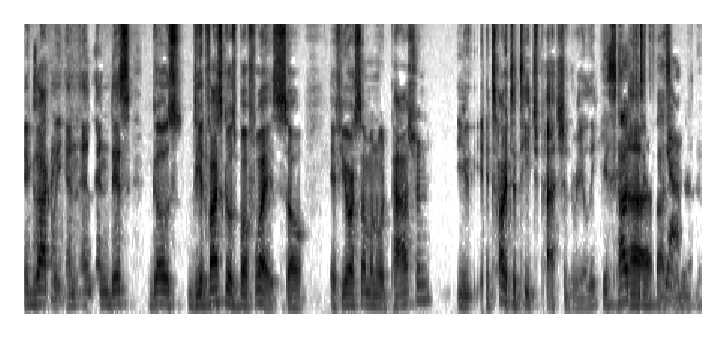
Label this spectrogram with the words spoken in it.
Exactly. And, and and this goes the advice goes both ways. So if you are someone with passion you it's hard to teach passion really. It's hard to uh, teach passion yeah.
